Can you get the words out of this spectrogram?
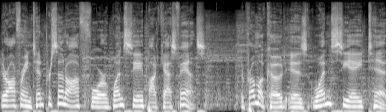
They're offering 10% off for 1CA podcast fans. The promo code is 1CA10.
